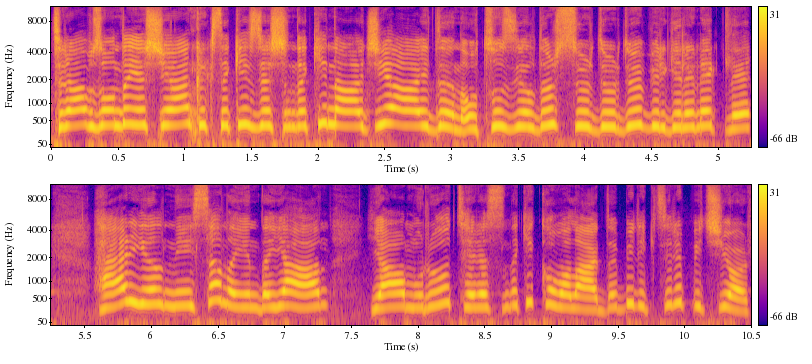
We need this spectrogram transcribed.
Trabzon'da yaşayan 48 yaşındaki Naciye Aydın 30 yıldır sürdürdüğü bir gelenekle her yıl Nisan ayında yağan yağmuru terasındaki kovalarda biriktirip içiyor.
